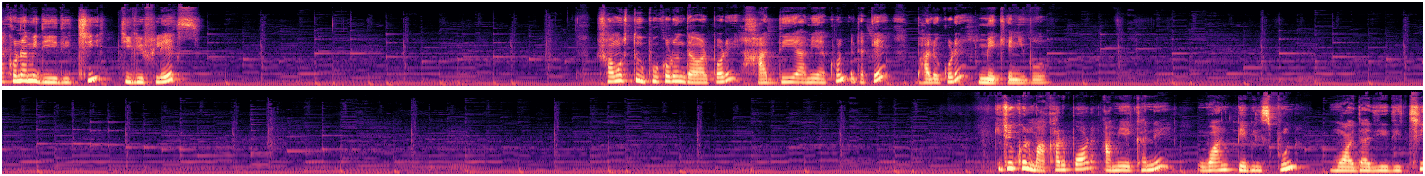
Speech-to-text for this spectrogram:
এখন আমি দিয়ে দিচ্ছি চিলি ফ্লেক্স। সমস্ত উপকরণ দেওয়ার পরে হাত দিয়ে আমি এখন এটাকে ভালো করে মেখে নিব। কিছুক্ষণ মাখার পর আমি এখানে ওয়ান টেবিল স্পুন ময়দা দিয়ে দিচ্ছি।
